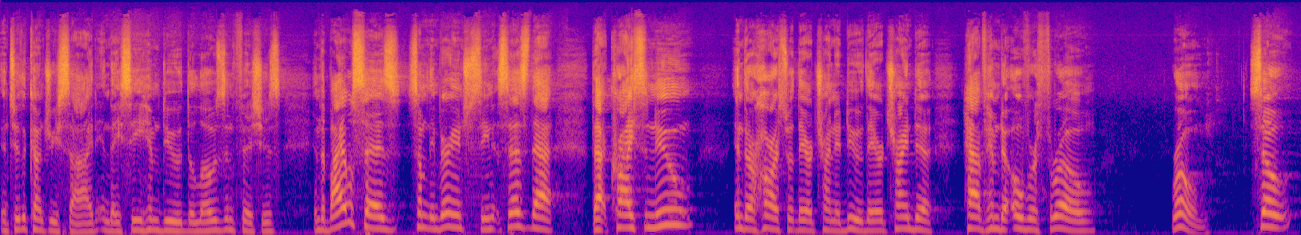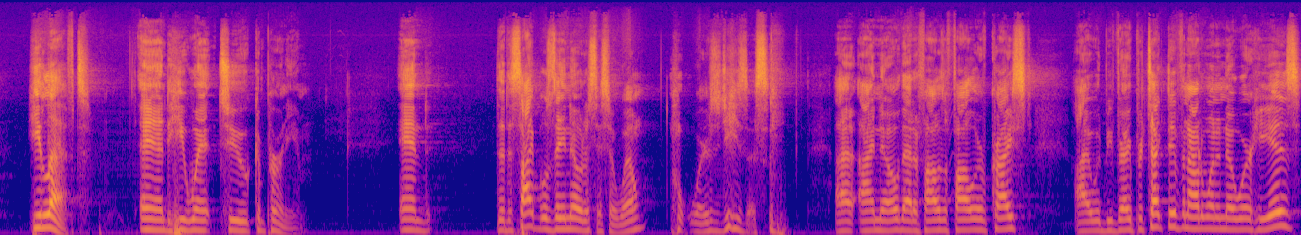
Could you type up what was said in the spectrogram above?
into the countryside and they see him do the loaves and fishes. And the Bible says something very interesting. It says that, that Christ knew in their hearts what they were trying to do. They were trying to have him to overthrow Rome. So he left and he went to Capernaum. And the disciples, they noticed, they said, Well, where's Jesus? I, I know that if I was a follower of Christ, I would be very protective and I would want to know where he is.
